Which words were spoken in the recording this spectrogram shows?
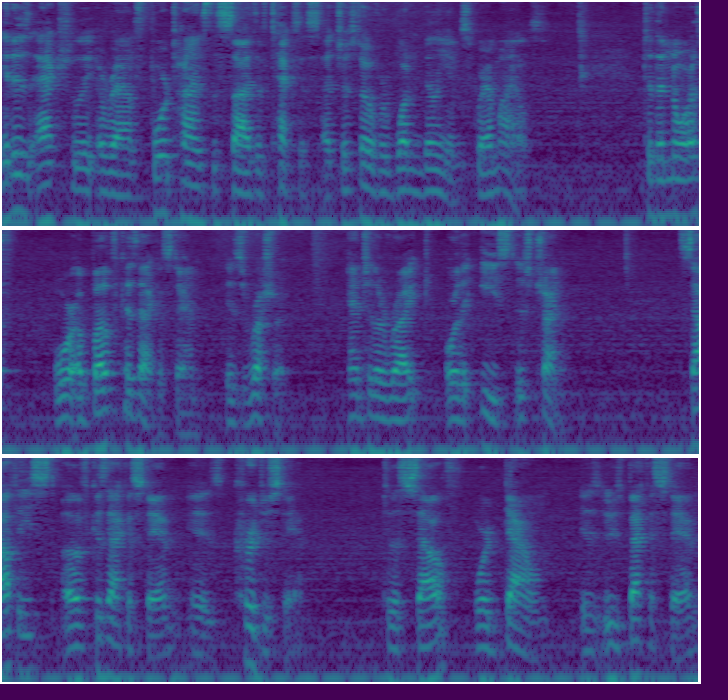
It is actually around four times the size of Texas at just over 1 million square miles. To the north, or above Kazakhstan, is Russia, and to the right, or the east, is China. Southeast of Kazakhstan is Kyrgyzstan. To the south, or down, is Uzbekistan,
